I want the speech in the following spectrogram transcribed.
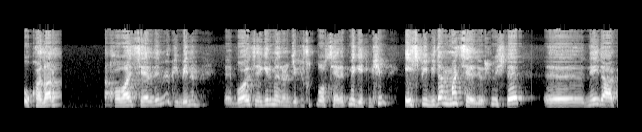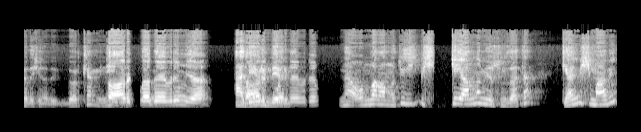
o kadar kolay seyredemiyor ki benim e, bu haritaya girmeden önceki futbol seyretme geçmişim. HBB'den maç seyrediyorsun. İşte e, neydi arkadaşın adı? Görkem mi? Neydi? Tarık'la devrim ya. Ha devrim devrim. devrim. Ha, onlar anlatıyor. Hiçbir şey anlamıyorsun zaten. Gelmişim abi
